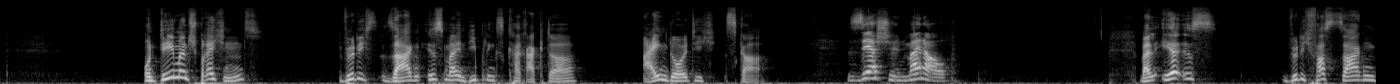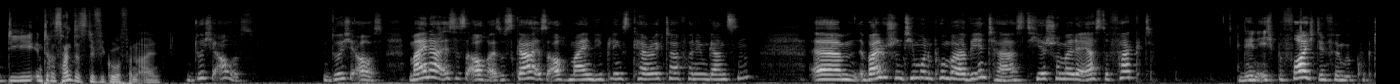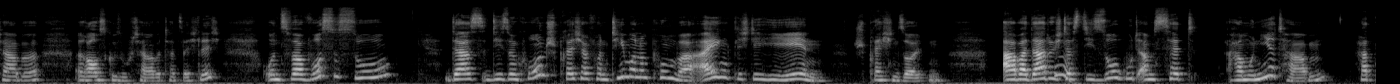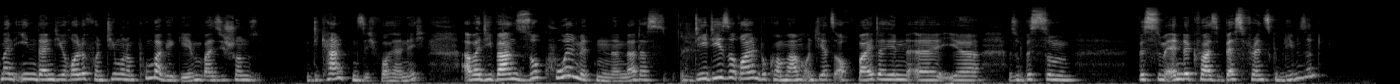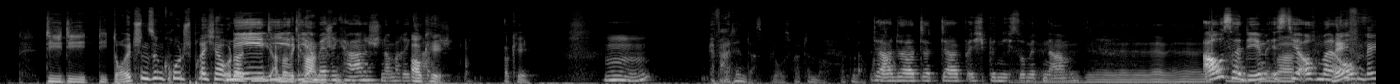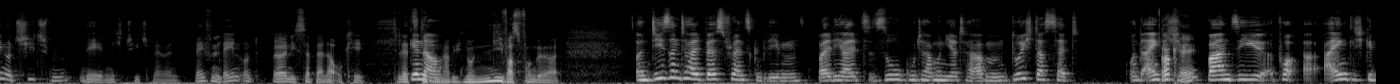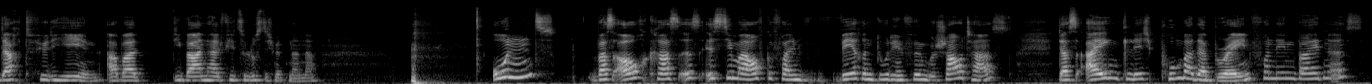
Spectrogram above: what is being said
Und dementsprechend würde ich sagen, ist mein Lieblingscharakter eindeutig Scar. Sehr schön, meiner auch. Weil er ist, würde ich fast sagen, die interessanteste Figur von allen. Durchaus. Durchaus. Meiner ist es auch. Also Scar ist auch mein Lieblingscharakter von dem Ganzen. Ähm, weil du schon Timon und Pumba erwähnt hast, hier schon mal der erste Fakt, den ich, bevor ich den Film geguckt habe, rausgesucht habe tatsächlich. Und zwar wusstest du, dass die Synchronsprecher von Timon und Pumba eigentlich die Hyänen sprechen sollten. Aber dadurch, dass die so gut am Set harmoniert haben, hat man ihnen dann die Rolle von Timon und Pumba gegeben, weil sie schon, die kannten sich vorher nicht, aber die waren so cool miteinander, dass die diese Rollen bekommen haben und jetzt auch weiterhin äh, ihr, also bis zum, bis zum Ende quasi Best Friends geblieben sind. Die, die, die deutschen Synchronsprecher oder nee, die, die, amerikanischen? die amerikanischen, amerikanischen. Okay. Okay. Mhm. Wer war denn das bloß? Warte mal. Da, da, da, da, ich bin nicht so mit Namen. Außerdem ist dir auch mal Nathan auf- Lane und Cheech, nee, nicht Cheech Marin. Nathan Lane und Ernie Sabella, okay. Die letzten Genau. habe ich noch nie was von gehört. Und die sind halt Best Friends geblieben, weil die halt so gut harmoniert haben durch das Set. Und eigentlich Okay. waren sie vor, äh, eigentlich gedacht für die Hyänen, aber die waren halt viel zu lustig miteinander. Und was auch krass ist, ist dir mal aufgefallen, während du den Film geschaut hast, dass eigentlich Pumba der Brain von den beiden ist?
